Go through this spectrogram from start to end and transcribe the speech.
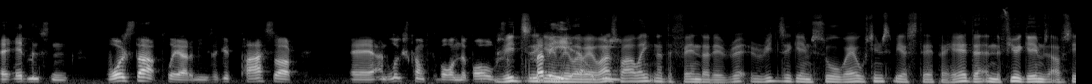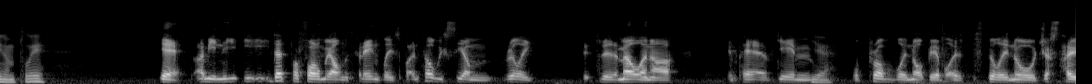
uh, Edmundson was that player. I mean, he's a good passer. Uh, and looks comfortable on the ball. Reads the game really well. That's what I like in the defender. He re- reads the game so well. Seems to be a step ahead in the few games that I've seen him play. Yeah, I mean, he, he did perform well in the friendlies, but until we see him really through the mill in a competitive game, yeah. we'll probably not be able to fully know just how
